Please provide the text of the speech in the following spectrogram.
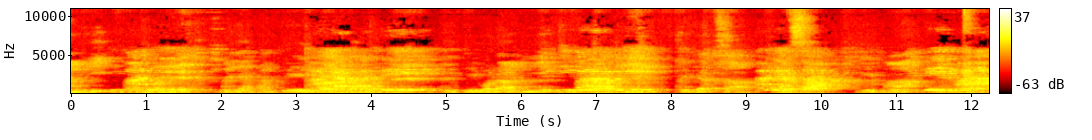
imani. Supaya maya pante maya pante inti walani inti walani ayat sa ayat lima lima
